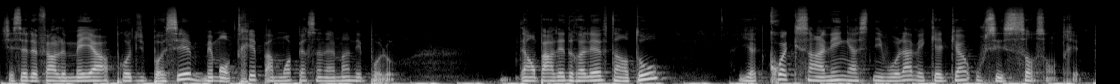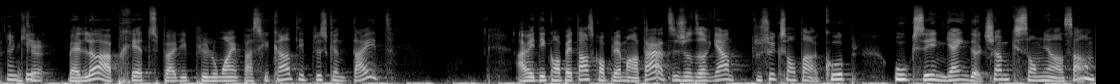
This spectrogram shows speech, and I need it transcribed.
J'essaie de faire le meilleur produit possible, mais mon trip à moi, personnellement, n'est pas là. On parlait de relève tantôt. Il y a de quoi qui s'enligne à ce niveau-là avec quelqu'un où c'est ça son trip. OK. OK. Ben là, après, tu peux aller plus loin parce que quand tu es plus qu'une tête, avec des compétences complémentaires, tu sais, je veux dire, regarde, tous ceux qui sont en couple ou que c'est une gang de chums qui se sont mis ensemble,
